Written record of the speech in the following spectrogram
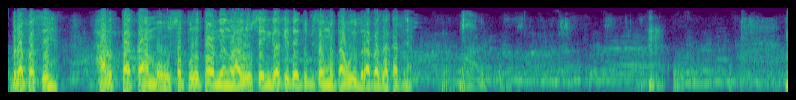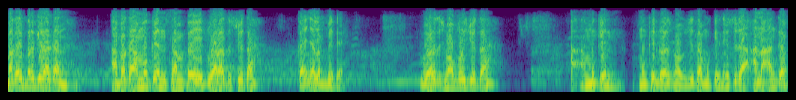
Berapa sih harta kamu 10 tahun yang lalu sehingga kita itu bisa mengetahui berapa zakatnya. Maka diperkirakan, apakah mungkin sampai 200 juta? Kayaknya lebih deh. 250 juta? Ah, mungkin. Mungkin 250 juta mungkin. Ya sudah, anak anggap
